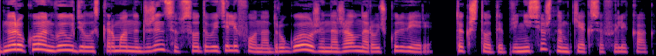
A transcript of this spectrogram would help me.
Одной рукой он выудил из кармана джинсов сотовый телефон, а другой уже нажал на ручку двери. Так что, ты принесешь нам кексов или как?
